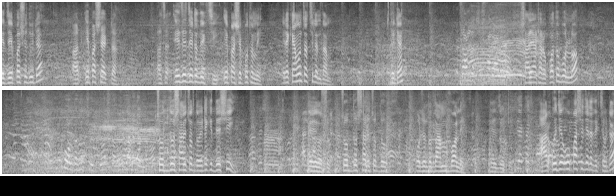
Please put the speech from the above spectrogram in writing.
এ যে পাশে দুইটা আর এ পাশে একটা। আচ্ছা এই যে যেটা দেখছি এ পাশে প্রথমে এটা কেমন চাচ্ছিলেন দাম? এটা? সাড়ে আঠারো। কত বলল? চোদ্দ সাড়ে চোদ্দ। সাড়ে চোদ্দ। এটা কি দেশি? এই দর্শক চোদ্দ সাড়ে চোদ্দ পর্যন্ত দাম বলে। এই যে এটি আর ওই যে ও পাশে যেটা দেখছি ওটা?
